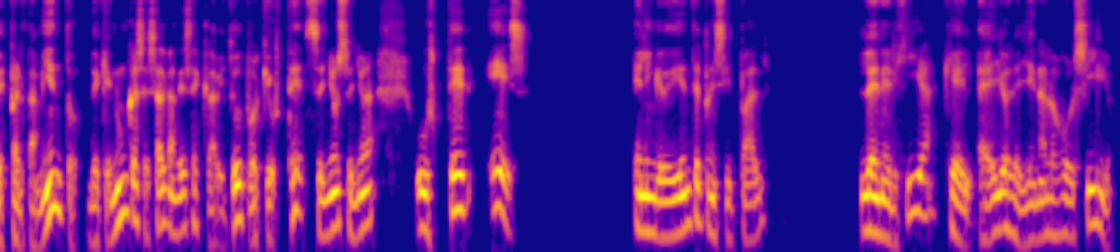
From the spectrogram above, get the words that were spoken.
despertamiento, de que nunca se salgan de esa esclavitud, porque usted, señor, señora, usted es el ingrediente principal, la energía que a ellos le llena los bolsillos.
